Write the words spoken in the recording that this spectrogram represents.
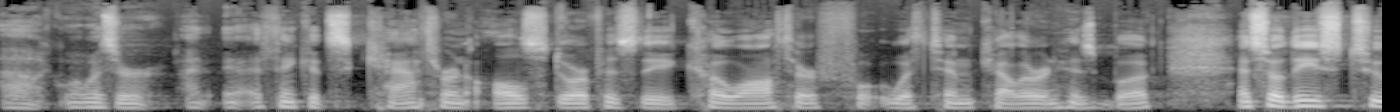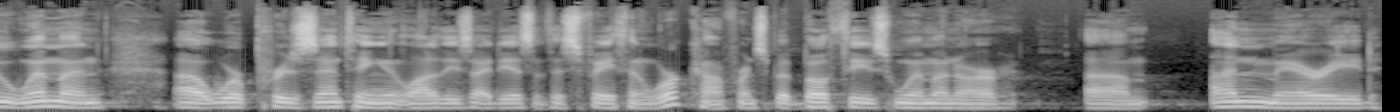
uh, what was her? I, I, think it's Katherine Alsdorf is the co-author for, with Tim Keller in his book. And so these two women uh, were presenting a lot of these ideas at this Faith and Work conference, but both these women are um, unmarried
